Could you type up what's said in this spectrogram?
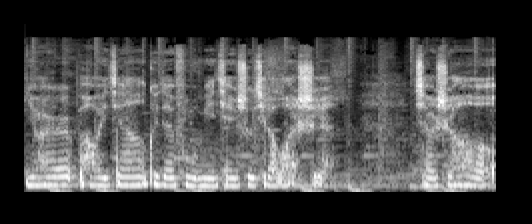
女孩跑回家，跪在父母面前说起了往事。小时候。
